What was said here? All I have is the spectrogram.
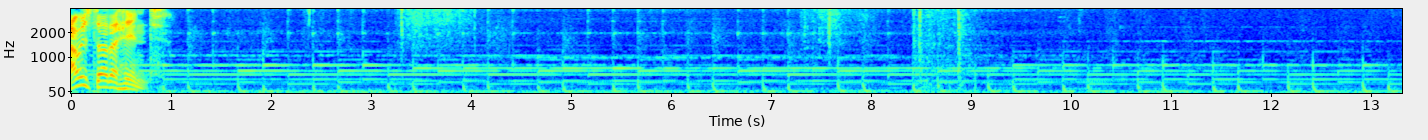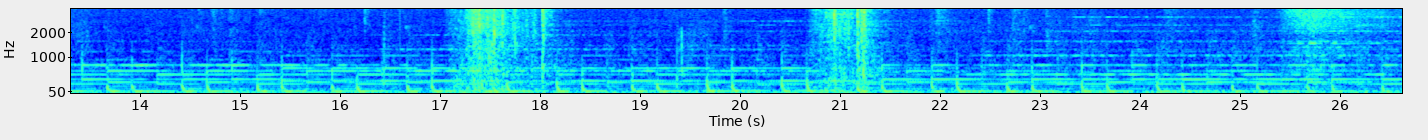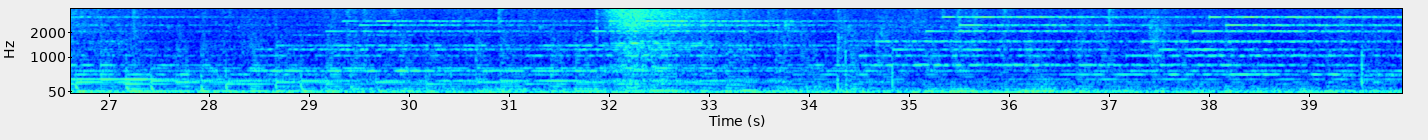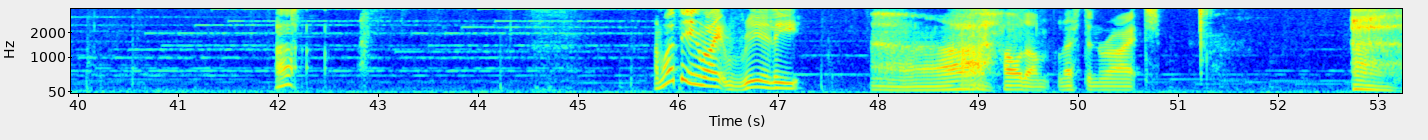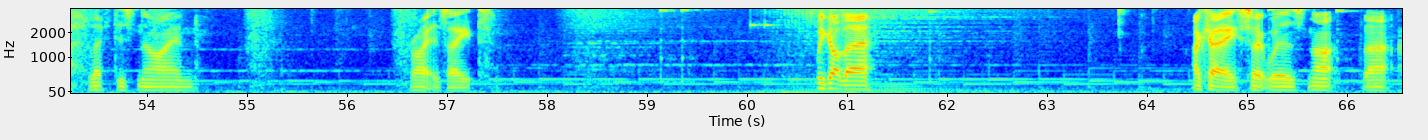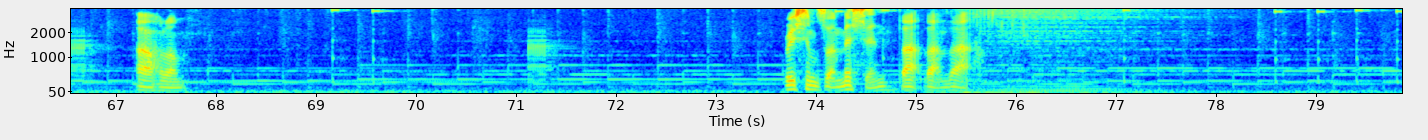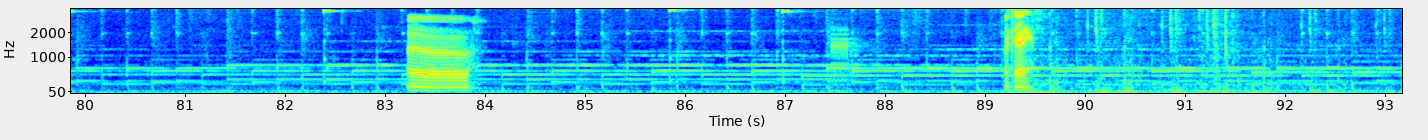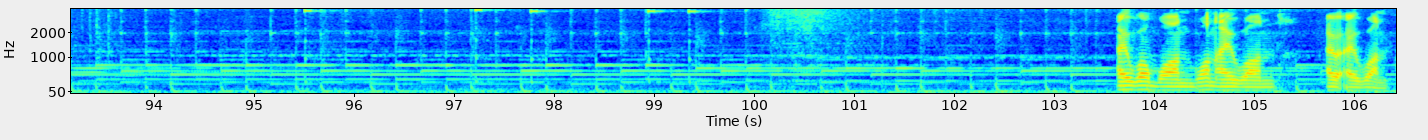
How is that a hint? Am I being like really... Uh, hold on. Left and right. Left is nine. Right is eight. We got there. Okay, so it was not that. Oh, hold on. That are missing. That, that, and that. Oh one one one oh one oh oh one.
